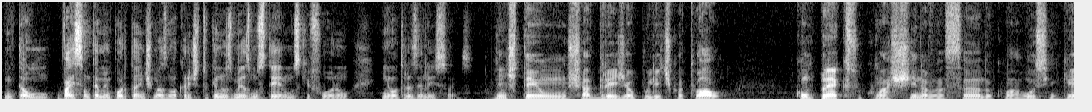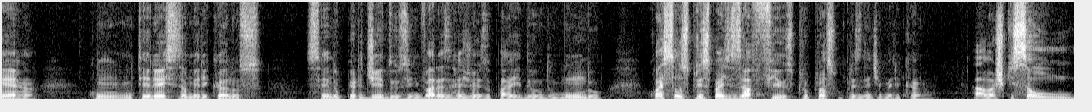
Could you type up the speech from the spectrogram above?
Então, vai ser um tema importante, mas não acredito que nos mesmos termos que foram em outras eleições. A gente tem um xadrez geopolítico atual complexo, com a China avançando, com a Rússia em guerra, com interesses americanos sendo perdidos em várias regiões do, país, do, do mundo. Quais são os principais desafios para o próximo presidente americano? Ah, eu acho que são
